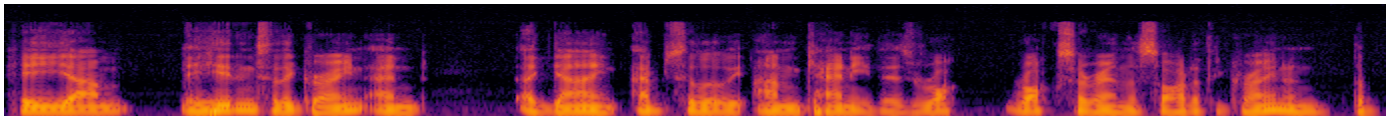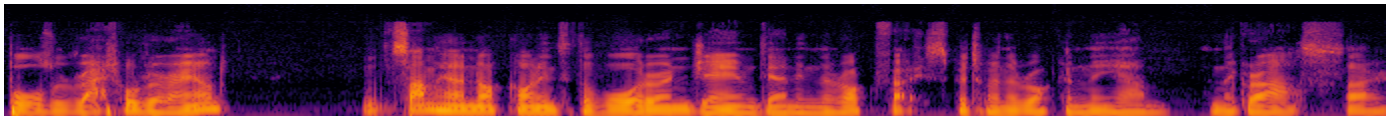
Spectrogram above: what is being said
He um he hit into the green, and again, absolutely uncanny. There's rock rocks around the side of the green, and the ball's rattled around. Somehow not gone into the water and jammed down in the rock face between the rock and the um and the grass. So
